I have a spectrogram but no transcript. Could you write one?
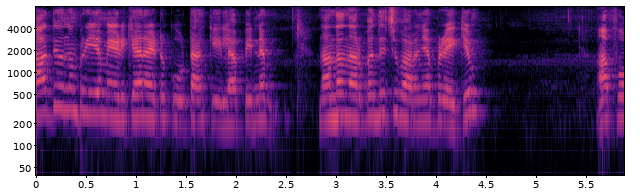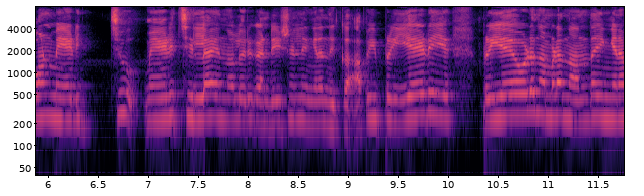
ആദ്യമൊന്നും പ്രിയ മേടിക്കാനായിട്ട് കൂട്ടാക്കിയില്ല. പിന്നെ നന്ദ നിർബന്ധിച്ച് പറഞ്ഞപ്പോഴേക്കും ആ ഫോൺ മേടിച്ചു മേടിച്ചില്ല എന്നുള്ളൊരു കണ്ടീഷനിൽ ഇങ്ങനെ നിൽക്കുക. അപ്പോൾ ഈ പ്രിയയുടെ ഈ പ്രിയയോട് നമ്മുടെ നന്ദ ഇങ്ങനെ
